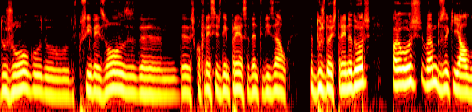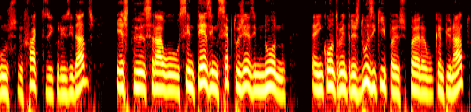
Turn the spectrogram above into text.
do jogo, do, dos possíveis 11, de, das conferências de imprensa, da antevisão dos dois treinadores. Ora, hoje vamos aqui a alguns factos e curiosidades. Este será o centésimo, septuagésimo nono encontro entre as duas equipas para o campeonato,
